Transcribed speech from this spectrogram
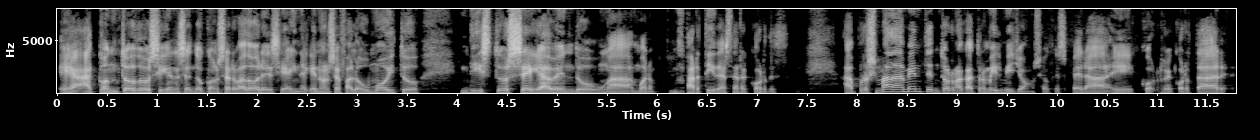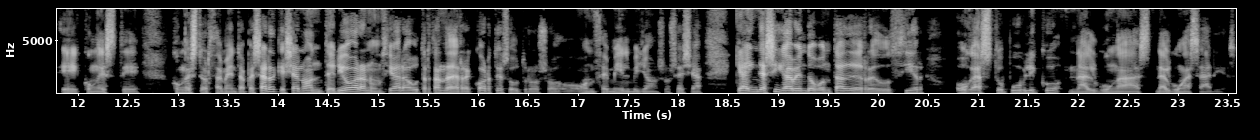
Eh, a con todo siguen sendo conservadores e aínda que non se falou moito, disto segue habendo unha, bueno, partidas de recortes aproximadamente en torno a 4.000 millóns, o que espera eh, recortar eh, con este con este orzamento, a pesar de que xa no anterior anunciara outra tanda de recortes outros 11.000 millóns, ou seja, que aínda siga habendo vontade de reducir o gasto público nalgúnas, nalgúnas áreas.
